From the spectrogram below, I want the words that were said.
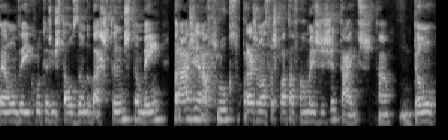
é um veículo que a gente está usando bastante também para gerar fluxo para as nossas plataformas digitais, tá? Então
